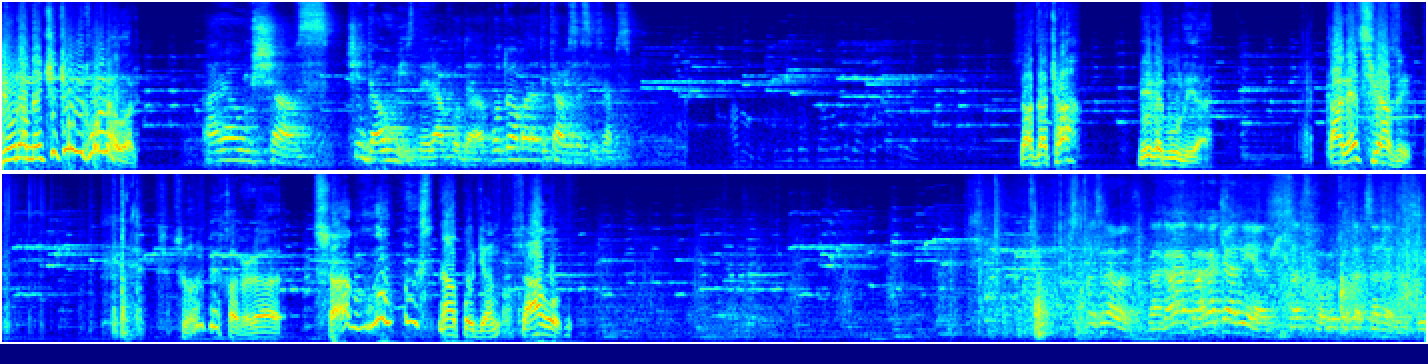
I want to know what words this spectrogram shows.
იურა მეჩი თუ ვიხარა ვარ არა უშავს. შენ დაუმიზნე რაფო და ფოტოაპარატი თავისას იზამს. სადაჩა მიღებულია კანეთ სიაზი ზორ ბეხარ რა. საღო ნაპოჯან საღო. სწორად გაგა გაგაჭანია საცხოვრო ცოტა ხსადარის ი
